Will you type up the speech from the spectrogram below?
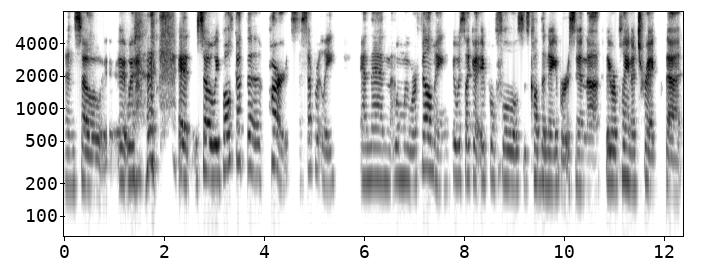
and so it was. it so we both got the parts separately, and then when we were filming, it was like an April Fool's. It's called The Neighbors, and uh, they were playing a trick that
